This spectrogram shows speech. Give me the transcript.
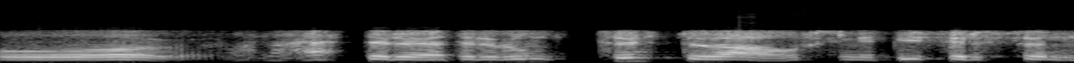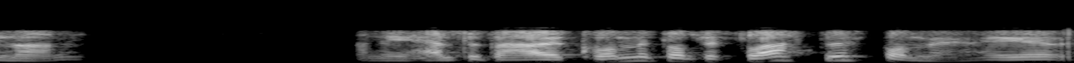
og þetta eru, þetta eru rúm 20 ár sem ég býð fyrir sunnan þannig ég held að þetta hafi komið alltaf flatt upp á mig. Ég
